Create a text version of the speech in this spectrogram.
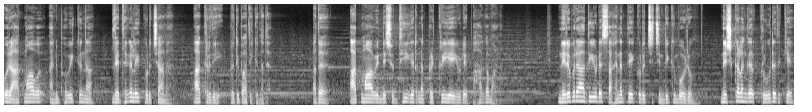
ഒരു ആത്മാവ് അനുഭവിക്കുന്ന വ്യഥകളെക്കുറിച്ചാണ് ആ കൃതി പ്രതിപാദിക്കുന്നത്. അത് ആത്മാവിന്റെ ശുദ്ധീകരണ പ്രക്രിയയുടെ ഭാഗമാണ്. നിരപരാധിയുടെ സഹനത്തെക്കുറിച്ച് ചിന്തിക്കുമ്പോഴും നിഷ്കളങ്കർ ക്രൂരതയ്ക്ക്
